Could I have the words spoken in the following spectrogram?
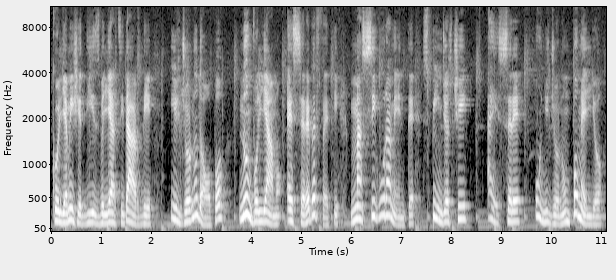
con gli amici e di svegliarsi tardi il giorno dopo. Non vogliamo essere perfetti, ma sicuramente spingerci a essere ogni giorno un po' meglio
